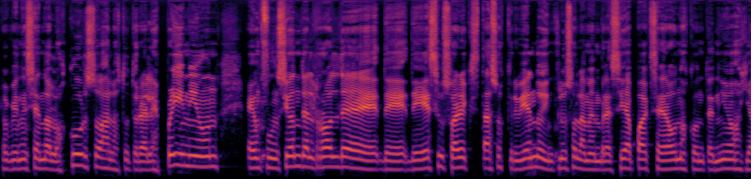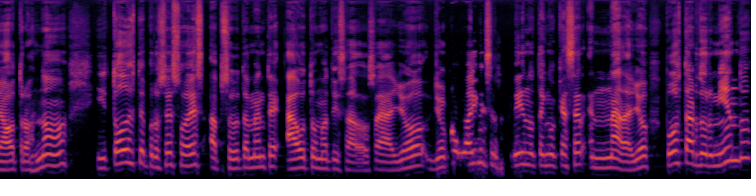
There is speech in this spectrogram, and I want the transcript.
Lo que viene siendo los cursos, a los tutoriales premium, en función del rol de, de, ese usuario que está suscribiendo, incluso la membresía puede acceder a unos contenidos y a otros no. Y todo este proceso es absolutamente automatizado. O sea, yo, yo cuando alguien se suscribe no tengo que hacer nada. Yo puedo estar durmiendo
